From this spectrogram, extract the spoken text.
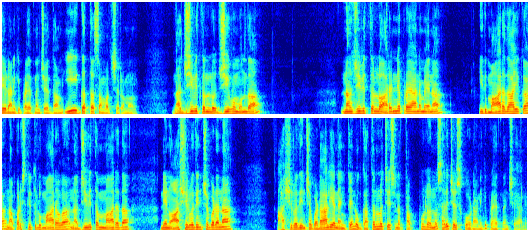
చేయడానికి ప్రయత్నం చేద్దాం. ఈ గత సంవత్సరము నా జీవితంలో జీవం ఉందా? నా జీవితంలో అరణ్య ప్రయాణమేనా? ఇది మారదాయిక నా పరిస్థితులు మారవా? నా జీవితం మారదా? నేను ఆశీర్వదించబడనా? ఆశీర్వదించబడాలి అని అంటే నువ్వు గతంలో చేసిన తప్పులను సరిచేసుకోవడానికి ప్రయత్నం చేయాలి.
